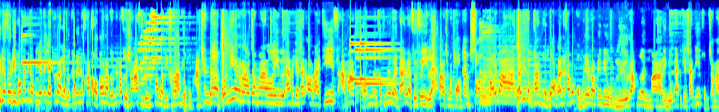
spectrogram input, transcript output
วัสดีสวัสดีพ่อแม่พี่น้องไปเยอะแต่แยะทุกหลายเลยกันด้วยนะครับขอต้อนรับทุกท่านเข้าสู่ช่องอาร์ตถึงสวัสดีครับอยู่ผมอาร์ตเช่นเดิมวันนี้เราจะมารีวิวแอปพลิเคชันออนไลน์ที่สามารถถอนเงินเข้าสมุดบัตได้แบบฟรีๆและเราจะมาถอนกัน 200 บาท และที่สำคัญผมบอกแล้วนะครับว่าผมไม่ได้รับรีวิว หรือรับเงินมารีวิวแอปพลิเคชันที่ผมจะมา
